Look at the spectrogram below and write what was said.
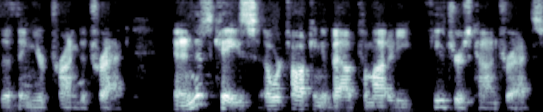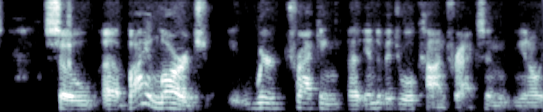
the thing you're trying to track. And in this case, uh, we're talking about commodity futures contracts. So uh, by and large, we're tracking uh, individual contracts, and you know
